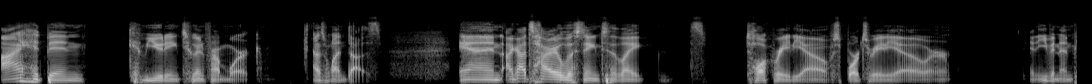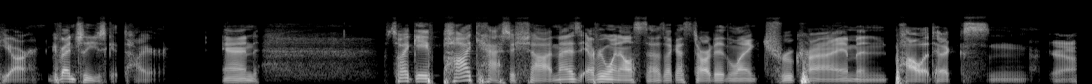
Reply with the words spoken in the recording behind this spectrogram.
I had been commuting to and from work as one does. And I got tired of listening to like talk radio, sports radio, or and even NPR. Eventually, you just get tired. And so I gave podcasts a shot, and as everyone else does, like I started like true crime and politics, and yeah.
